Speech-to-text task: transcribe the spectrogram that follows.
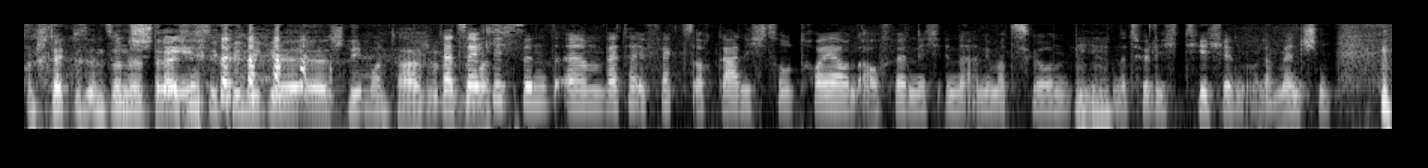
und steckt es in so In eine Schnee. 30-sekündige äh, Schneemontage oder Tatsächlich sowas. sind ähm, Wettereffekte auch gar nicht so teuer und aufwendig in der Animation wie Mhm. natürlich Tierchen oder Menschen.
